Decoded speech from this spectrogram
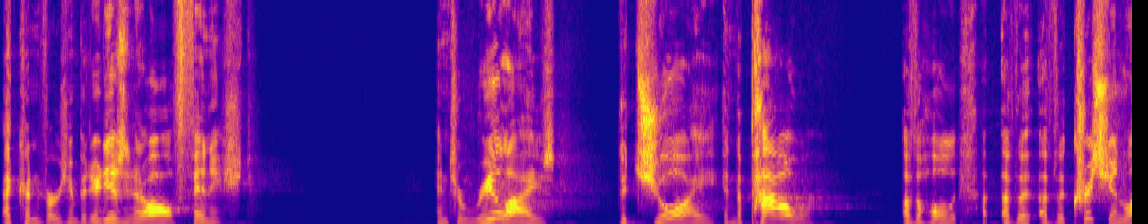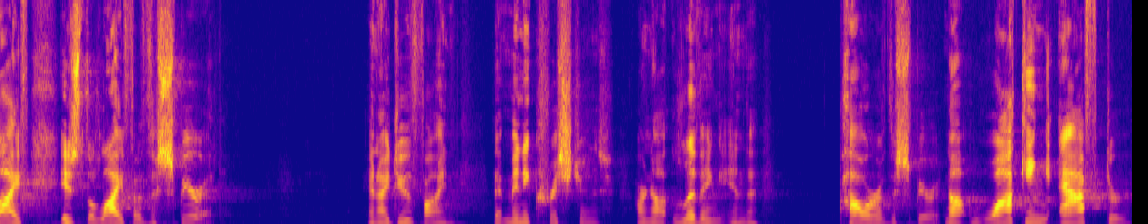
at conversion, but it isn't at all finished. And to realize the joy and the power of the whole of the, of the Christian life is the life of the Spirit. And I do find that many Christians are not living in the power of the Spirit, not walking after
